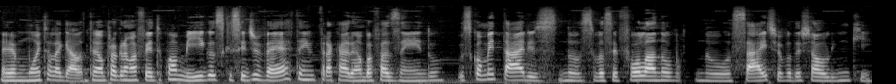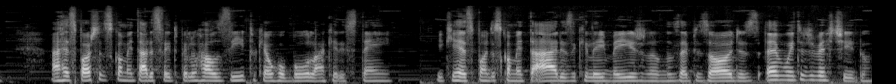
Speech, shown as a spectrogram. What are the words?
é muito legal. Então é um programa feito com amigos que se divertem pra caramba fazendo. Os comentários, no, se você for lá no, no site, eu vou deixar o link. A resposta dos comentários feito pelo Raulzito, que é o robô lá que eles têm, e que responde os comentários e que lê e-mails no, nos episódios, é muito divertido.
